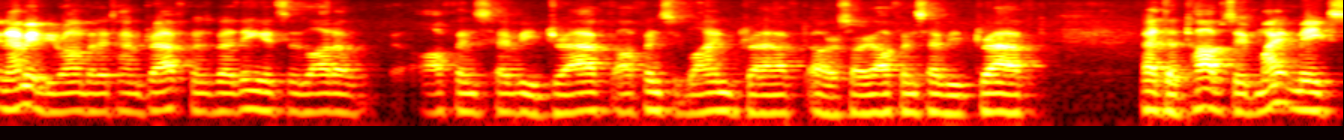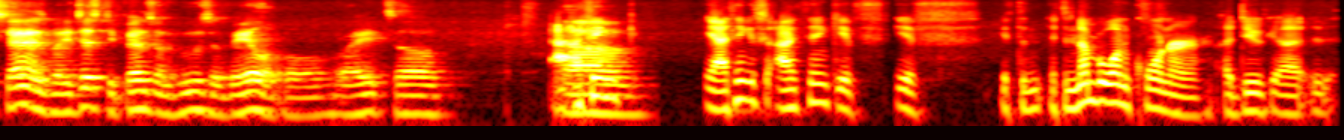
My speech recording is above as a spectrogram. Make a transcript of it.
and I may be wrong by the time draft comes, but I think it's a lot of offense-heavy draft, offensive line draft, or sorry, offense-heavy draft at the top. So it might make sense, but it just depends on who's available, right? So I I think um, Yeah, I think it's. I think if if if the if the number one corner, Okudah uh,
